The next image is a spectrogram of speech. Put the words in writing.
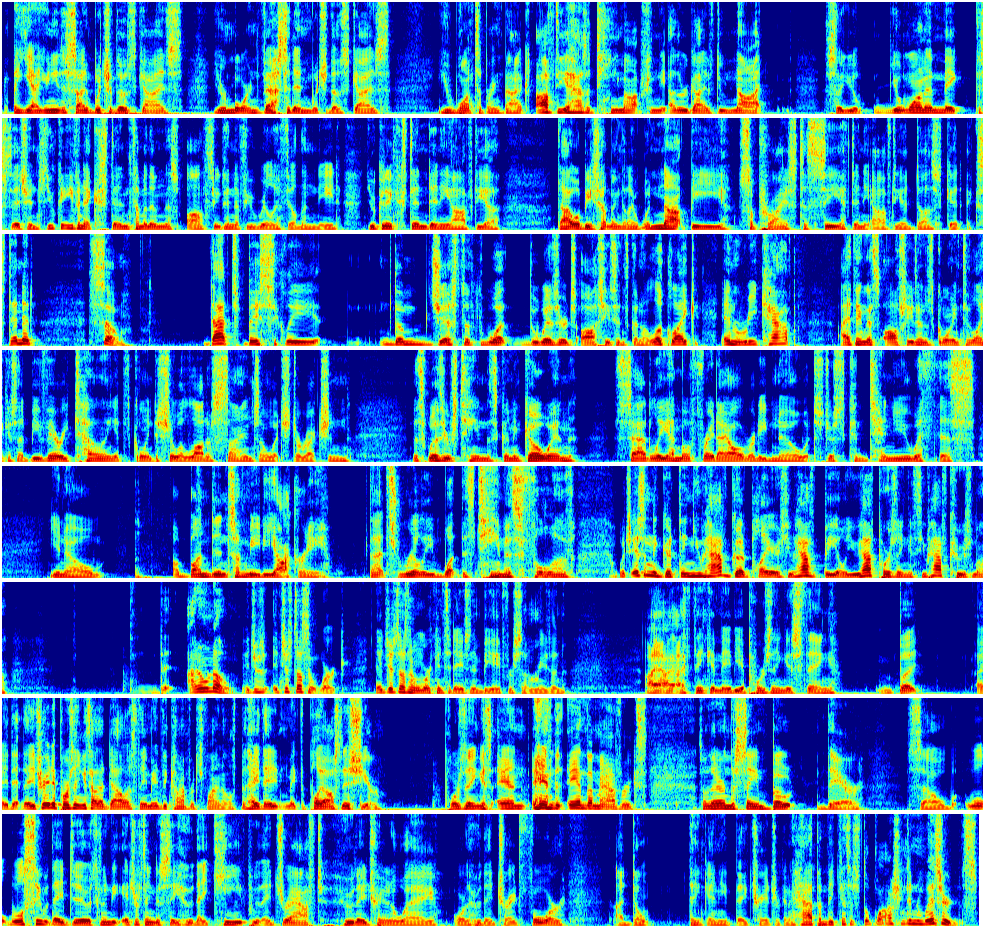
But yeah, you need to decide which of those guys you're more invested in, which of those guys you want to bring back. Avdija has a team option, the other guys do not. So you you'll want to make decisions. You could even extend some of them this offseason if you really feel the need. You could extend Deni Avdija. That would be something that I would not be surprised to see if Deni Avdija does get extended. So that's basically the gist of what the Wizards offseason is going to look like. In recap, I think this offseason is going to, like I said, be very telling. It's going to show a lot of signs on which direction this Wizards team is going to go in. Sadly, I'm afraid I already know it's just continue with this, you know, abundance of mediocrity. That's really what this team is full of, which isn't a good thing. You have good players. You have Beal. You have Porzingis. You have Kuzma. I don't know. It just it just doesn't work. It just doesn't work in today's NBA for some reason. I I, I think it may be a Porzingis thing, but uh, I, they traded Porzingis out of Dallas. They made the conference finals, but hey, they didn't make the playoffs this year. Porzingis and and and the Mavericks. So they're in the same boat there. So we'll we'll see what they do. It's going to be interesting to see who they keep, who they draft, who they trade away, or who they trade for. I don't think any big trades are going to happen because it's the Washington Wizards.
